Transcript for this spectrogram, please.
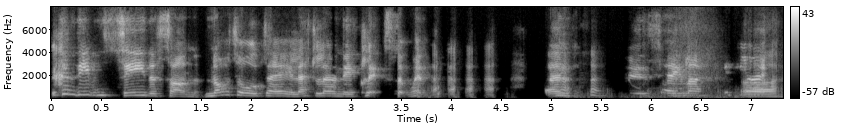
We couldn't even see the sun, not all day, let alone the eclipse that went. And saying, like, like, Uh,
